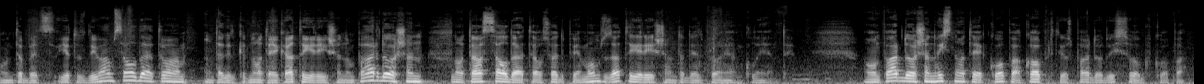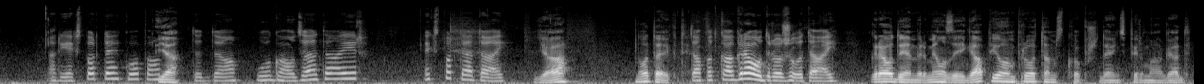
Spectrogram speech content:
Un tāpēc iet uz divām saldētavām. Un tagad, kad notiek attīrīšana un pārdošana, no tās saldētavas veda pie mums uz attīrīšanu, tad iet projām klientiem. Un pārdošana viss notiek kopā. Kooperatīvs pārdod visu ogu kopā. Arī eksportē kopā. Jā. Tad uh, ogu audzētāji ir eksportētāji. Jā, noteikti. Tāpat kā graudrožotāji. Graudiem ir milzīga apjoma, protams, kopš 91. gada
